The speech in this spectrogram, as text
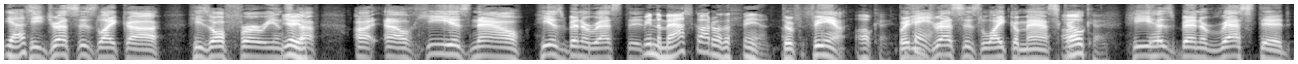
Yes. he dresses like uh, he's all furry and Yeah, yeah. Stuff. Uh, Al, he is now he has been arrested. I mean the mascot or the fan? the fan, Okay. but he dresses like a mascot. Okay. he has been arrested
